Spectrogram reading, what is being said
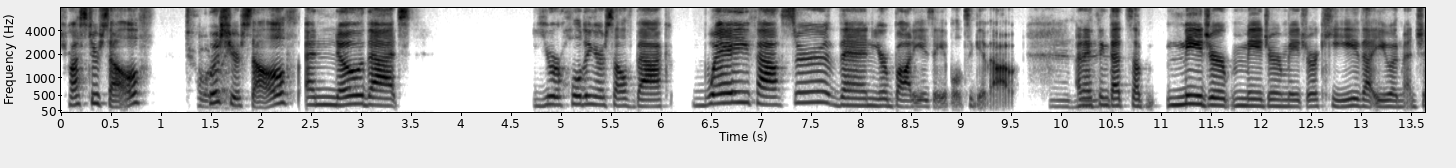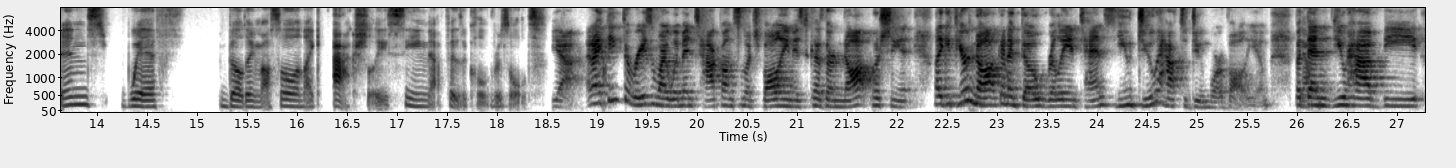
Trust yourself, totally. push yourself, and know that you're holding yourself back way faster than your body is able to give out. Mm-hmm. And I mm-hmm. think that's a major, major, major key that you had mentioned with building muscle and like actually seeing that physical result. Yeah. And I think the reason why women tack on so much volume is because they're not pushing it. Like if you're not going to go really intense, you do have to do more volume. But yeah. then you have the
